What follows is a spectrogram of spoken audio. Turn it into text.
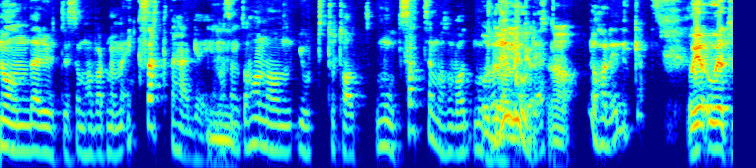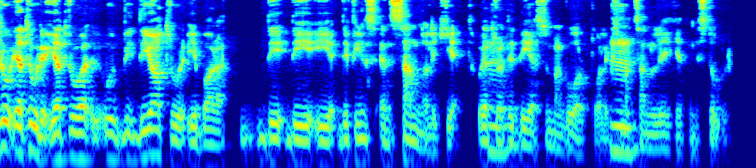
någon där ute som har varit med om exakt den här grejen. Mm. Och sen så har någon gjort totalt motsatsen mot vad, mot du gjorde. ja. Då har det lyckats. Och jag, och jag, tror, jag tror det. Jag tror, det jag tror är bara att det, det, är, det finns en sannolikhet. Och jag tror Mm. att det är det som man går på. Liksom, Mm. Att sannolikheten är stor.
